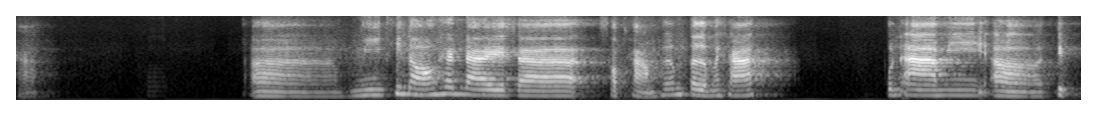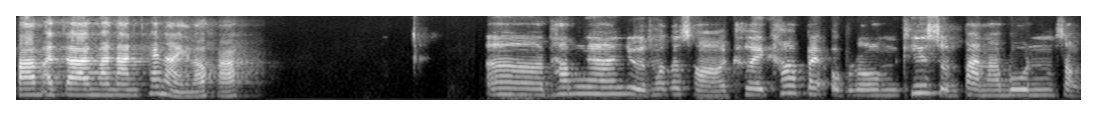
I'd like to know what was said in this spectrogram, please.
ค่ะมีพี่น้องท่านใดจะสอบถามเพิ่มเติมไหมคะ คุณอามีเอ่อติดตามอาจารย์มานานแค่ไหนแล้วคะเอ่อทำงานอยู่ทกศเคยเข้าไปอบรมที่สวนป่านาบุญสอง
